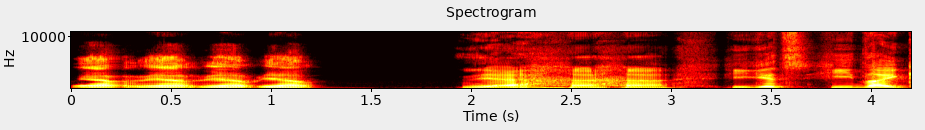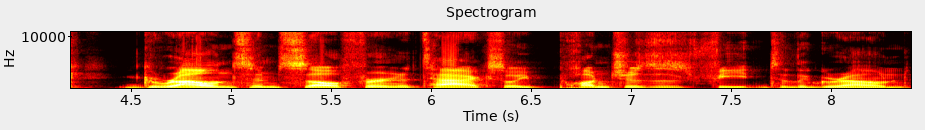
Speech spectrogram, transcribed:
Yep, yep, yep, yep. Yeah. he gets he like grounds himself for an attack, so he punches his feet into the ground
